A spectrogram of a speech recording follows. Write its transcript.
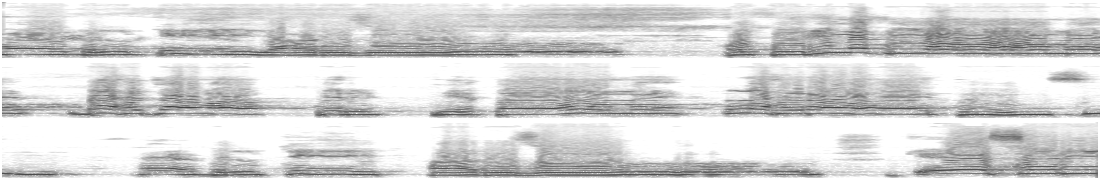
ہے دل کی یارزو ہو تیری ندیوں میں بہ جاواں، تیرے کھیتوں میں لہرائے تم سی ہے دل کی آرزو کیسری۔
